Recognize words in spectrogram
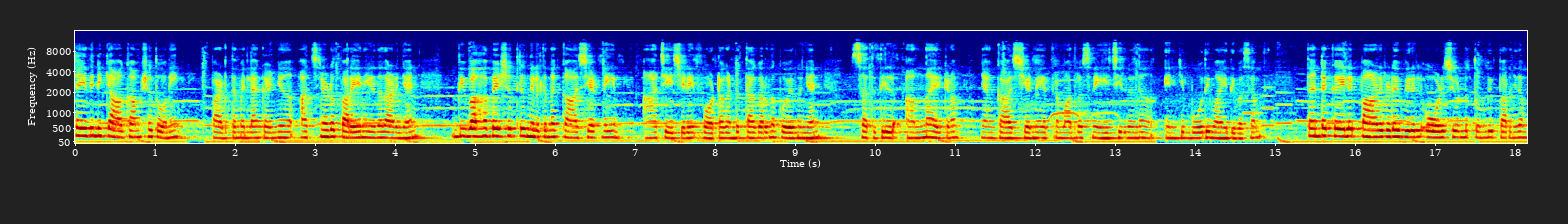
ചൈതന്യക്ക് ആകാംക്ഷ തോന്നി. പഠിത്തമെല്ലാം കഴിഞ്ഞ് അച്ഛനോട് പറയാനിരുന്നതാണ് ഞാൻ. വിവാഹവേഷത്തിൽ നിൽക്കുന്ന കാശിയേട്ടനെയും ആ ചേച്ചിയുടെ ഫോട്ടോ കണ്ട് തകർന്നു പോയിരുന്നു ഞാൻ. സത്യത്തിൽ അന്നായിരിക്കണം ഞാൻ കാശിയേട്ടനെ എത്രമാത്രം സ്നേഹിച്ചിരുന്നുവെന്ന് എനിക്ക് ബോധ്യമായ ദിവസം. തന്റെ കയ്യിലെ പാടിലൂടെ വിരൽ ഓടിച്ചുകൊണ്ട് തുമ്പി പറഞ്ഞതും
